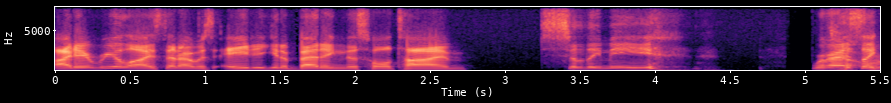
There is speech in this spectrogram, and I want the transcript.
I didn't realize that I was aiding and abetting this whole time. Silly me." whereas like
